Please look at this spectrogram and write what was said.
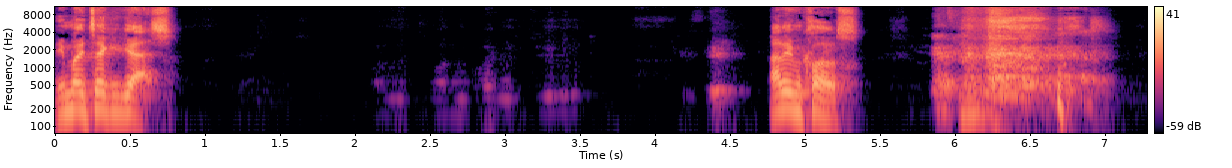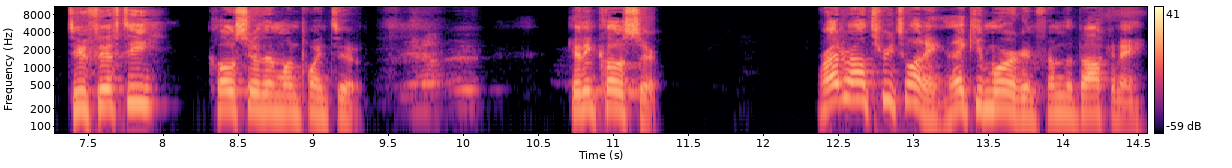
Anybody take a guess? Not even close. 250? Closer than 1.2. Getting closer. Right around 320. Thank you, Morgan, from the balcony.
